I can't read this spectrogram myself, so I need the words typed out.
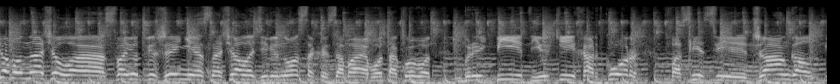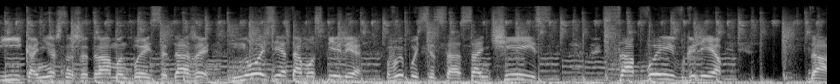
Причем он начал а, свое движение с начала 90-х, издавая вот такой вот брейкбит, UK hardcore, впоследствии джангл и, конечно же, драм н бейсы. Даже Noisia там успели выпуститься, Sunchase, Сабвей в Глеб. Да.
